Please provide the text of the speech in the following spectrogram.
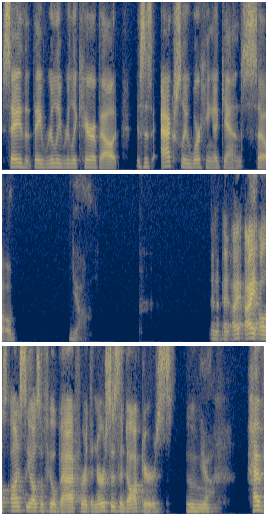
say that they really really care about this is actually working against. So yeah. And i i also honestly also feel bad for the nurses and doctors who yeah. have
